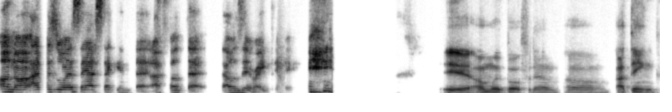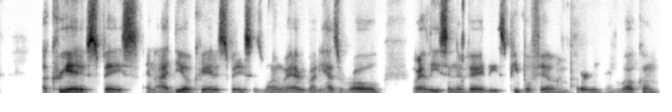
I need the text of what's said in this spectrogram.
Oh, no, I just want to say I second that. I felt that. That was it right there. Yeah, I'm with both of them. Um, I think a creative space, an ideal creative space is one where everybody has a role, or at least in the very least, people feel important and welcome.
